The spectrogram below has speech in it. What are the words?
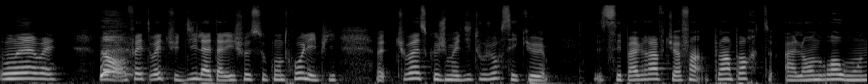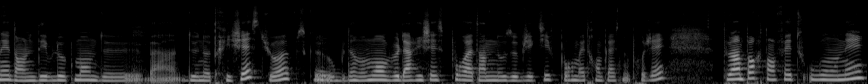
ouais, ouais. Non, en fait, ouais, tu te dis là, tu as les choses sous contrôle. Et puis, euh, tu vois, ce que je me dis toujours, c'est que c'est pas grave, tu vois. Enfin, peu importe à l'endroit où on est dans le développement de, bah, de notre richesse, tu vois, parce qu'au mm. bout d'un moment, on veut la richesse pour atteindre nos objectifs, pour mettre en place nos projets. Peu importe en fait où on est,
